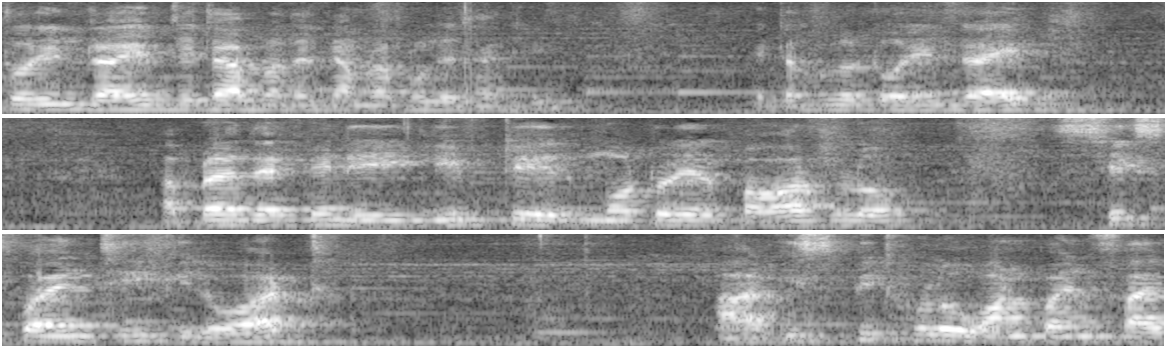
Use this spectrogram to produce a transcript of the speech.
টোরিন ড্রাইভ যেটা আপনাদেরকে আমরা বলে থাকি। এটা হলো টোরিন ড্রাইভ। আপনারা দেখেন এই লিফটের, মোটরের পাওয়ার হলো সিক্স পয়েন্ট থ্রি কিলোওয়াট আর স্পিড হলো one point five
